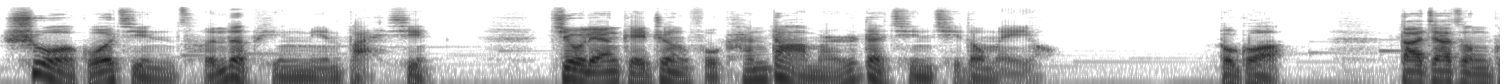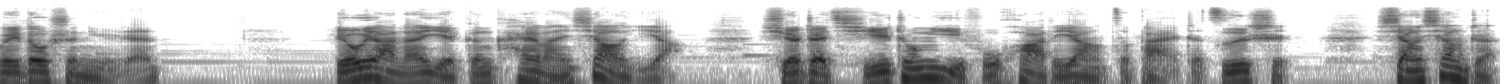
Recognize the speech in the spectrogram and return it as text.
硕果仅存的平民百姓，就连给政府看大门的亲戚都没有。不过。”大家总归都是女人，刘亚楠也跟开玩笑一样，学着其中一幅画的样子摆着姿势，想象着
